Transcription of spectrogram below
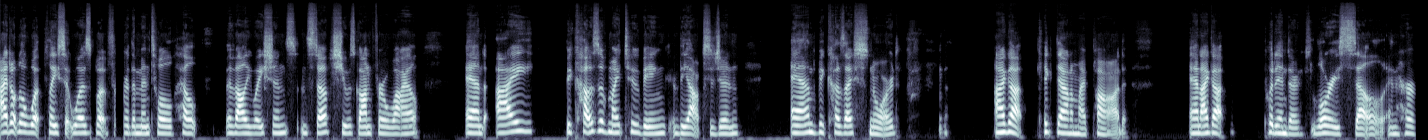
I don't know what place it was, but for the mental health evaluations and stuff, she was gone for a while. And I because of my tubing, the oxygen, and because I snored, I got kicked out of my pod and I got put into Lori's cell and her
